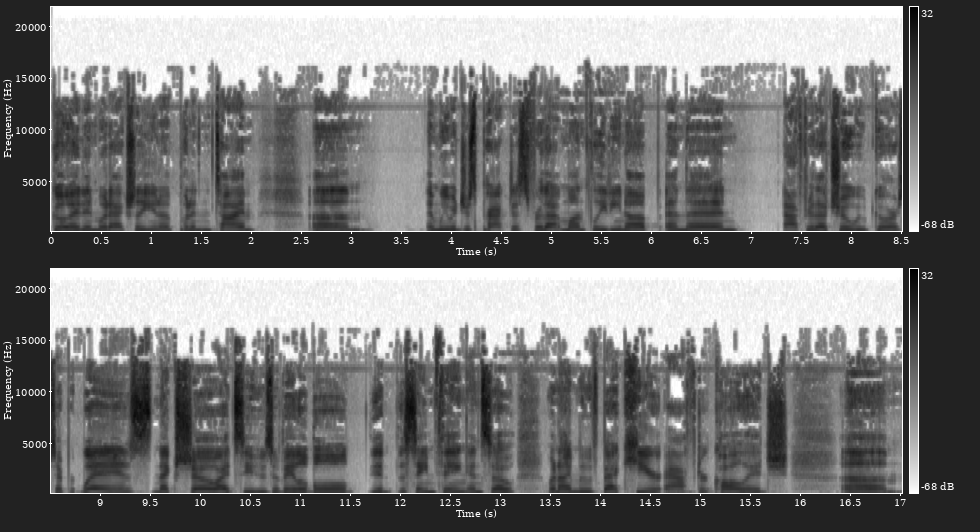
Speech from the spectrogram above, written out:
good and would actually, you know, put in the time. Um, and we would just practice for that month leading up. And then after that show we would go our separate ways. Next show i'd see who's available the same thing. And so when i moved back here after college um,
